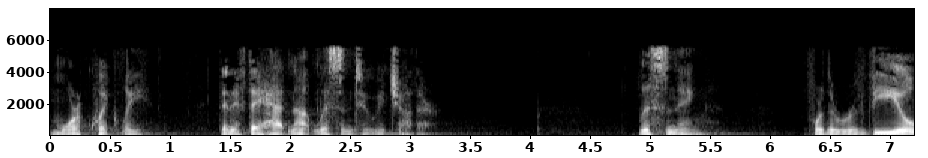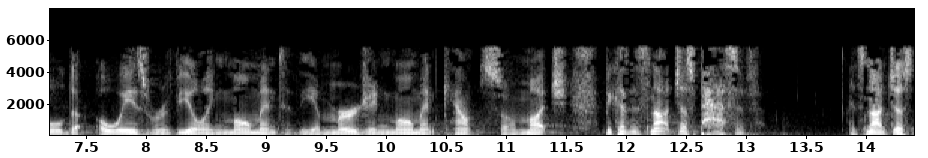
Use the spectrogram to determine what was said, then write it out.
more quickly than if they had not listened to each other. Listening for the revealed, always revealing moment, the emerging moment counts so much because it's not just passive. It's not just,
